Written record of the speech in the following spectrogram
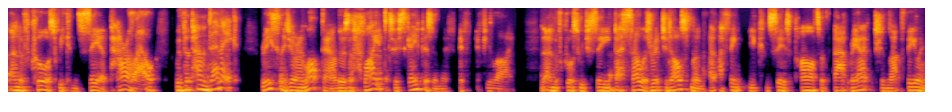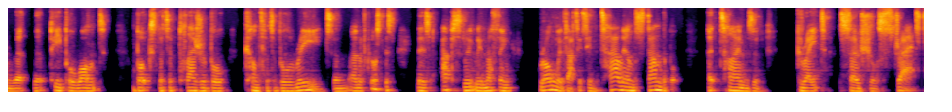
And of course, we can see a parallel with the pandemic. Recently, during lockdown, there was a flight to escapism, if, if, if you like. And of course, we've seen bestsellers, Richard Osman. I, think you can see as part of that reaction, that feeling that, that people want books that are pleasurable, comfortable reads. And, and of course, there's, there's absolutely nothing wrong with that. It's entirely understandable at times of great social stress.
